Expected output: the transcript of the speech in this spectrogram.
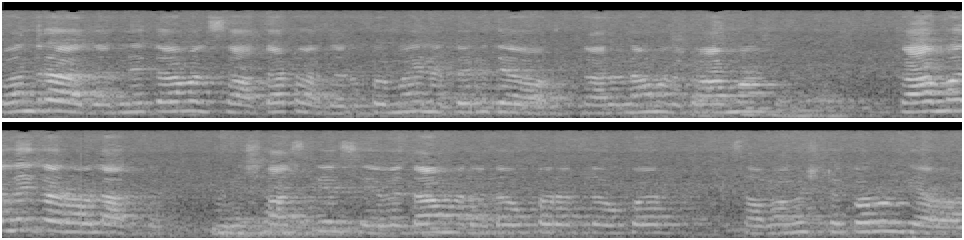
पंधरा हजार नाही तर आम्हाला सात आठ हजार रुपये महिना तरी द्यावा. कारण आम्हाला कामं कामं नाही करावं लागतं. आणि शासकीय सेवेत आम्हाला लवकरात लवकर समाविष्ट करून घ्यावा.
